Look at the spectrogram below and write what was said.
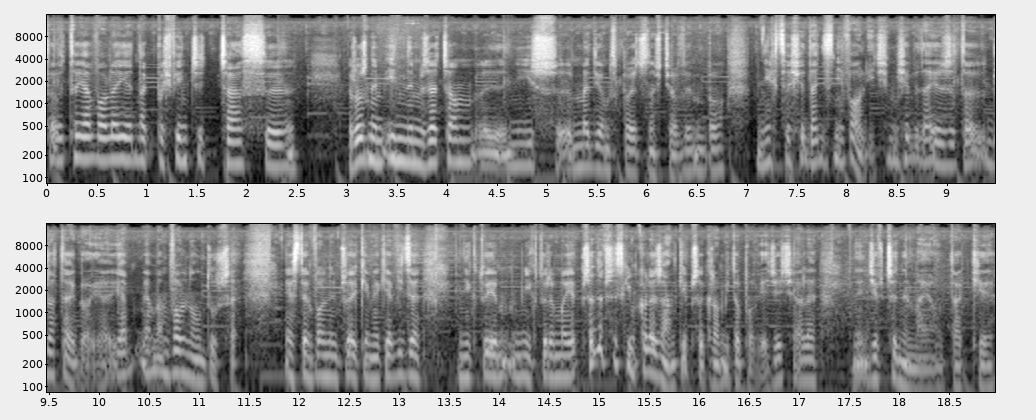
to, to ja wolę jednak poświęcić czas y, różnym innym rzeczom y, niż mediom społecznościowym, bo nie chcę się dać zniewolić. Mi się wydaje, że to dlatego. Ja, ja, ja mam wolną duszę. Jestem wolnym człowiekiem. Jak ja widzę niektóre, niektóre moje, przede wszystkim koleżanki, przykro mi to powiedzieć, ale dziewczyny mają takie,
